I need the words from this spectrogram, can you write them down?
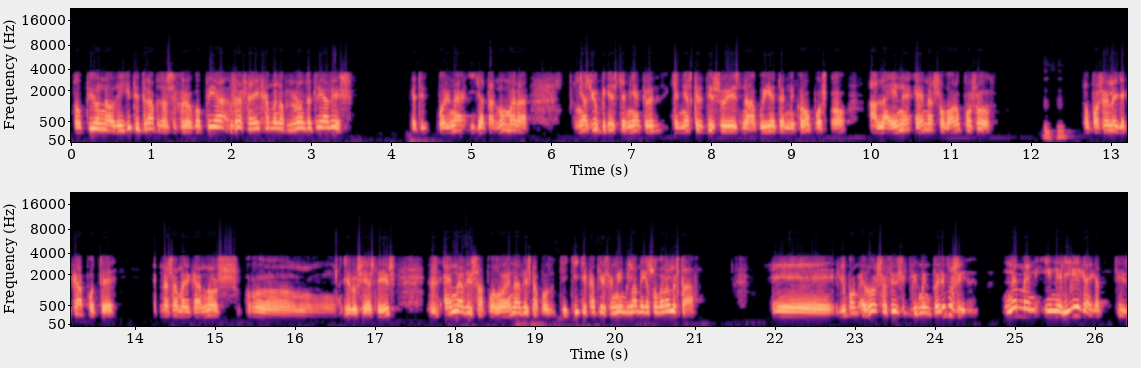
το οποίο να οδηγεί την τράπεζα σε χρεοκοπία, δεν θα είχαμε να πληρώνετε τρία δις. Γιατί μπορεί να για τα νούμερα μιας UBS και μια και μιας Credit Suisse να ακούγεται μικρό ποσό, αλλά είναι ένα σοβαρό ποσό. Mm-hmm. Όπως έλεγε κάποτε ένας Αμερικανός ε, γερουσιαστής, ένα δις από εδώ, ένα δις από εδώ. Και εκεί και κάποια στιγμή μιλάμε για σοβαρά λεφτά. Ε, λοιπόν, εδώ σε αυτή τη συγκεκριμένη περίπτωση, ναι, μεν είναι λίγα για, τις,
